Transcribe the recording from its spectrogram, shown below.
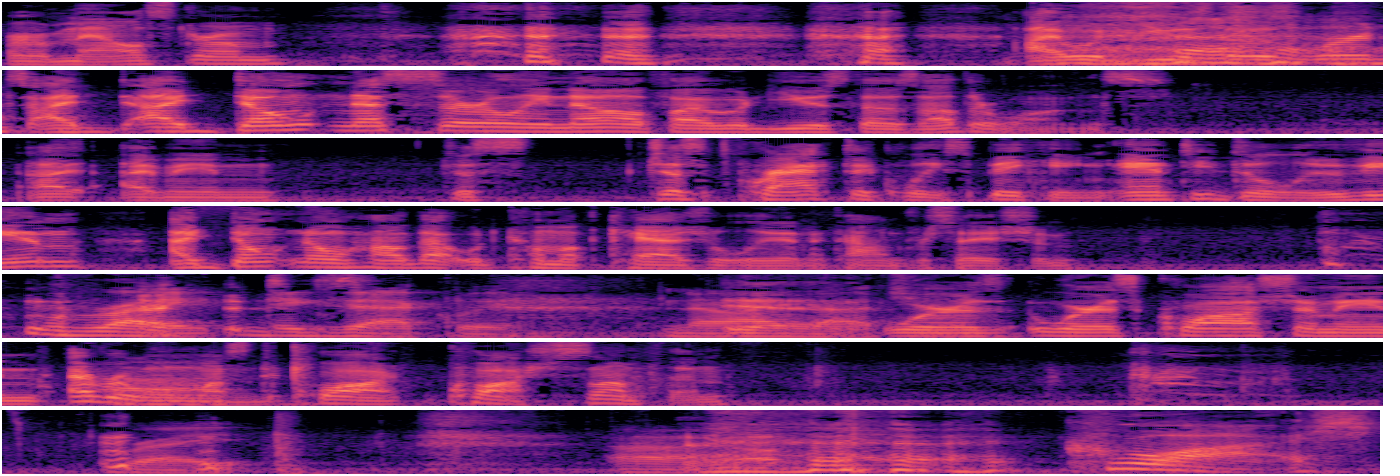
or maelstrom. I would use those words. I, I don't necessarily know if I would use those other ones. I, I mean, just just practically speaking, antediluvian. I don't know how that would come up casually in a conversation. Right, Just- exactly. No, I yeah. got you. Whereas whereas quash, I mean, everyone wants Um, to quash, quash something. right. Uh, quash.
